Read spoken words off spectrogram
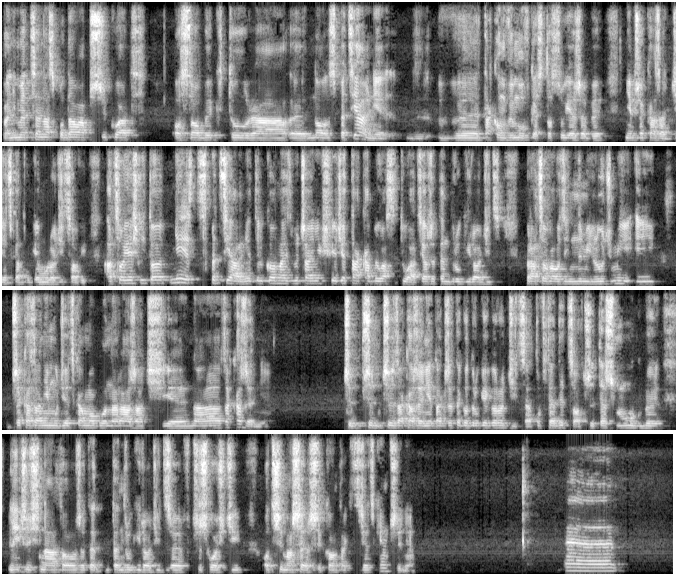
Pani mecenas podała przykład osoby, która e, no, specjalnie taką wymówkę stosuje, żeby nie przekazać dziecka drugiemu rodzicowi. A co jeśli to nie jest specjalnie, tylko najzwyczajniej w świecie taka była sytuacja, że ten drugi rodzic pracował z innymi ludźmi i przekazanie mu dziecka mogło narażać je na zakażenie? Czy, czy, czy zakażenie także tego drugiego rodzica, to wtedy co? Czy też mógłby liczyć na to, że ten, ten drugi rodzic, że w przyszłości otrzyma szerszy kontakt z dzieckiem, czy nie? E,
